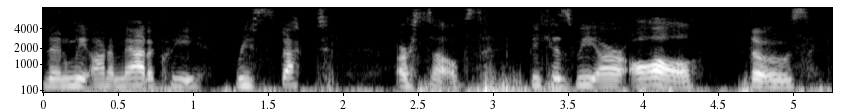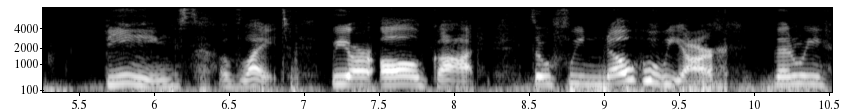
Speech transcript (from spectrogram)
then we automatically respect ourselves because we are all those beings of light. We are all God. So if we know who we are, then we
